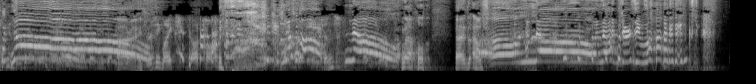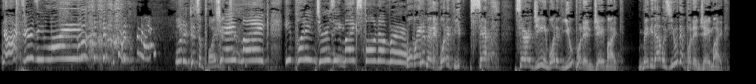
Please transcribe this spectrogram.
Please oh No! All right. JerseyMikes.com. No! No! Well, uh, I was, Oh no! Not Jersey Mike's! Not Jersey Mike! what a disappointment. Jay Mike! He put in Jersey Mike's phone number! Well, wait a minute. What if you, Sara, Sara Jean, what if you put in J Mike? Maybe that was you that put in J Mike.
